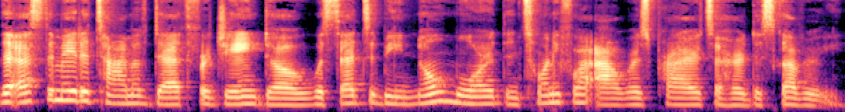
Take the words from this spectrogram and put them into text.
The estimated time of death for Jane Doe was said to be no more than 24 hours prior to her discovery.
